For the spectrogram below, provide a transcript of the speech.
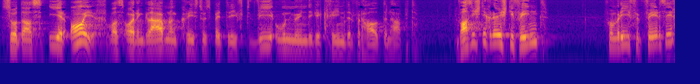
so dass ihr euch, was euren Glauben an Christus betrifft, wie unmündige Kinder verhalten habt. Was ist der größte Find vom reifen Pfirsich?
